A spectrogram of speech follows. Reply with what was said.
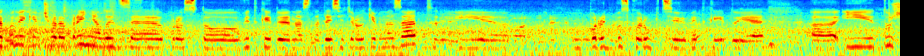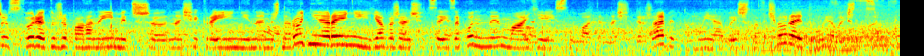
закон, який вчора прийняли, це просто відкидує нас на 10 років назад і боротьбу з корупцією відкидує. Е, І дуже створює дуже поганий імідж нашій країні на міжнародній арені. Я вважаю, що цей закон не має існувати в нашій державі, тому я вийшла вчора і тому я вийшла сьогодні.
